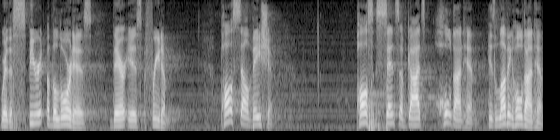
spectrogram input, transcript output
where the Spirit of the Lord is, there is freedom. Paul's salvation, Paul's sense of God's hold on him, his loving hold on him,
